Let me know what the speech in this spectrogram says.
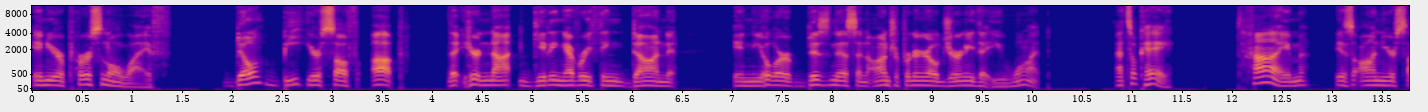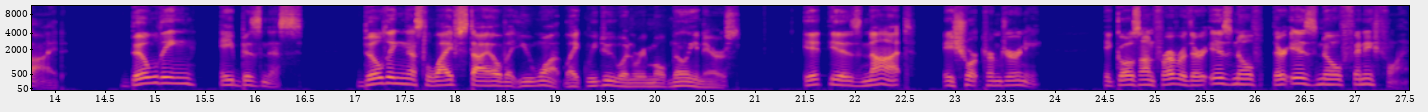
in your personal life, don't beat yourself up that you're not getting everything done in your business and entrepreneurial journey that you want. That's okay. Time is on your side. Building a business, building this lifestyle that you want, like we do in Remote Millionaires, it is not a short-term journey. It goes on forever. There is no there is no finish line.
